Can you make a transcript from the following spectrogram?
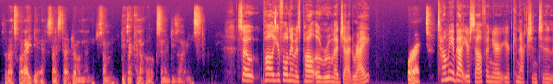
So that's what I did. So I started drawing them some different kind of hooks and designs. So, Paul, your full name is Paul Oruma Judd, right? Correct. Tell me about yourself and your, your connection to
